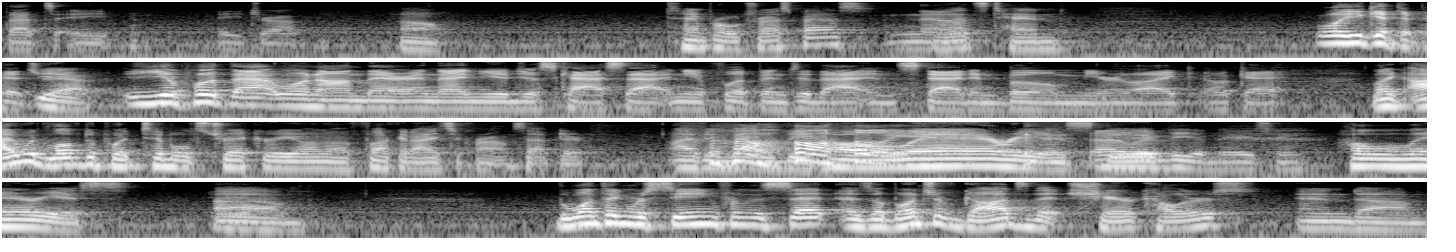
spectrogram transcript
that's eight. Eight drop. Oh. Temporal trespass? No. that's 10. Well, you get the picture. Yeah. You put that one on there, and then you just cast that, and you flip into that instead, and boom, you're like, okay. Like, I would love to put Tibalt's Trickery on a fucking Isochron Scepter. I think that would be Oh, yeah. hilarious, That dude. would be amazing. hilarious. Yeah. Um, the one thing we're seeing from this set is a bunch of gods that share colors and um,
